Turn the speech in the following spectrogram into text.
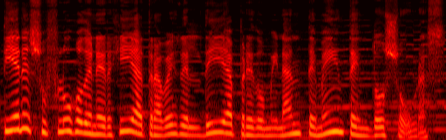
tiene su flujo de energía a través del día predominantemente en dos horas.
